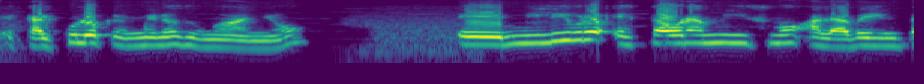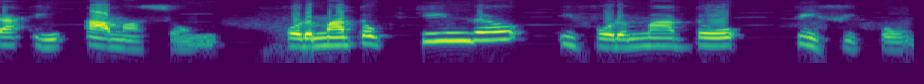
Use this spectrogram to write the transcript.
eh, calculo que en menos de un año. mi libro está ahora mismo a la venta en Amazon, formato Kindle y formato físico.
